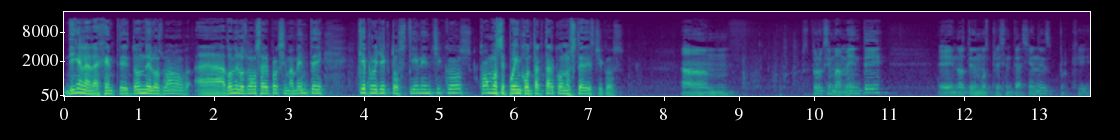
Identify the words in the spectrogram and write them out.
Díganle a la gente dónde los vamos a dónde los vamos a ver próximamente, qué proyectos tienen, chicos, cómo se pueden contactar con ustedes, chicos. Pues próximamente eh, no tenemos presentaciones porque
